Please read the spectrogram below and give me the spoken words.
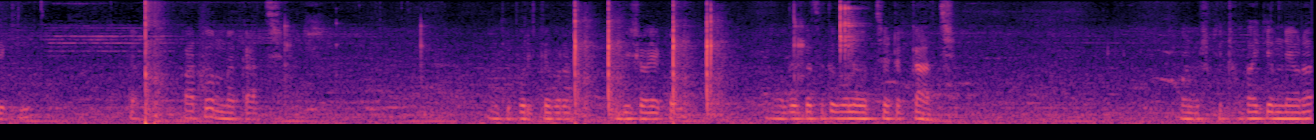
দেখি। পাথর না কাজ? কি পরীক্ষা করার বিষয় এখন? আমাদের কাছে তো মনে হচ্ছে এটা কাজ। মানুষকে ঠকায় কেমনে ওরা?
